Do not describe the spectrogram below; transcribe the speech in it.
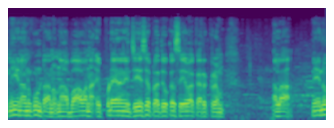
నేను అనుకుంటాను నా భావన. ఎప్పుడైనా నేను చేసే ప్రతి ఒక్క సేవా కార్యక్రమం అలా నేను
